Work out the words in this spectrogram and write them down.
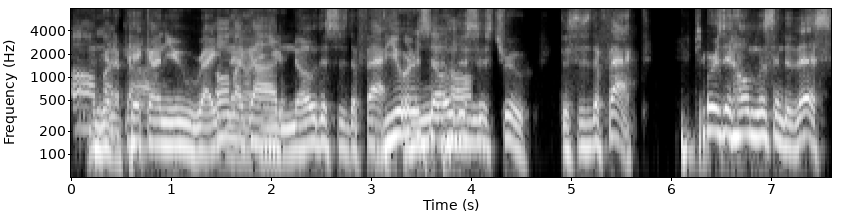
oh i'm gonna God. pick on you right oh now my God. you know this is the fact. Viewers you know at this is true. This is the fact. Viewers at home listen to this.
